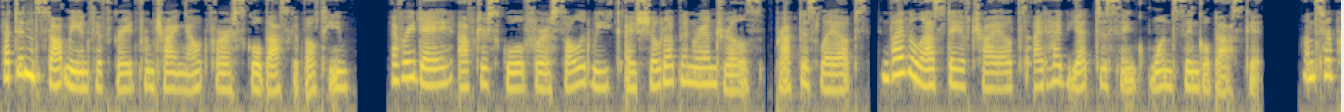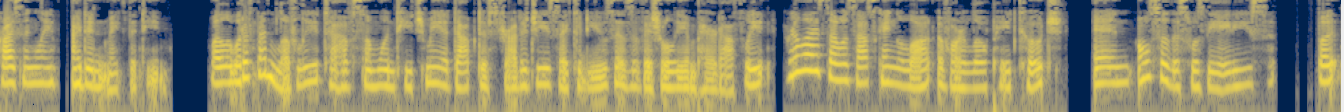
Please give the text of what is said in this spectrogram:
That didn't stop me in fifth grade from trying out for our school basketball team. Every day after school for a solid week, I showed up and ran drills, practiced layups, and by the last day of tryouts, I'd had yet to sink one single basket. Unsurprisingly, I didn't make the team. While it would have been lovely to have someone teach me adaptive strategies I could use as a visually impaired athlete, I realized I was asking a lot of our low paid coach, and also this was the 80s, but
